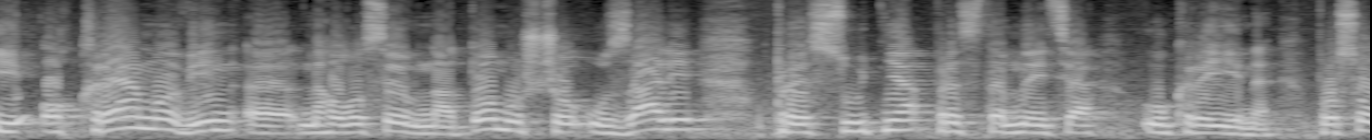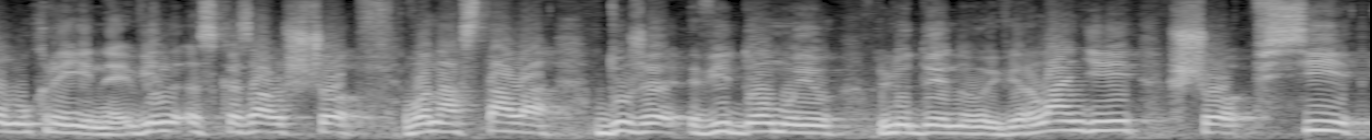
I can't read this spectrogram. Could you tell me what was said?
і окремо він е, наголосив на тому, що у залі присутня представниця України, посол України. Він сказав, що вона стала дуже відомою людиною в Ірландії, що всі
